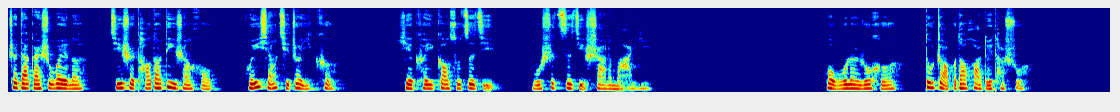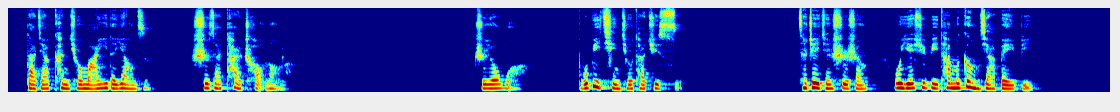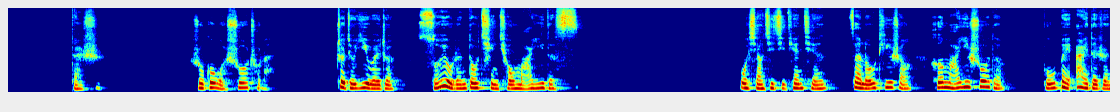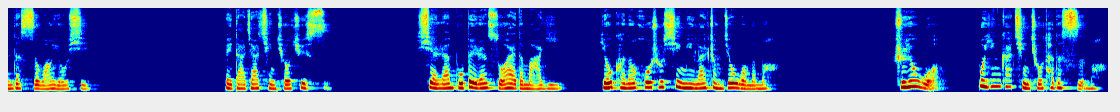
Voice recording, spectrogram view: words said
这大概是为了，即使逃到地上后回想起这一刻，也可以告诉自己。不是自己杀了麻衣，我无论如何都找不到话对他说。大家恳求麻衣的样子实在太丑陋了，只有我不必请求他去死。在这件事上，我也许比他们更加卑鄙。但是，如果我说出来，这就意味着所有人都请求麻衣的死。我想起几天前在楼梯上和麻衣说的“不被爱的人的死亡游戏”，被大家请求去死。显然不被人所爱的麻衣，有可能豁出性命来拯救我们吗？只有我不应该请求他的死吗？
